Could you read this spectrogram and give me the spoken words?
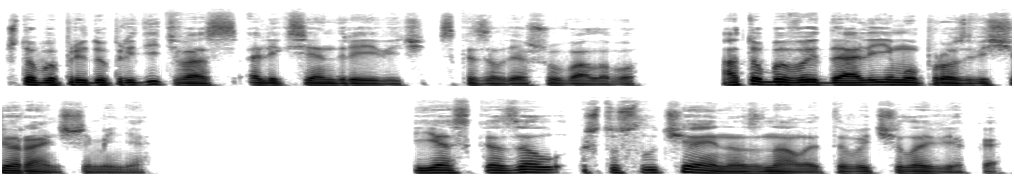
«Чтобы предупредить вас, Алексей Андреевич», — сказал я Шувалову, «а то бы вы дали ему прозвище раньше меня». Я сказал, что случайно знал этого человека,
